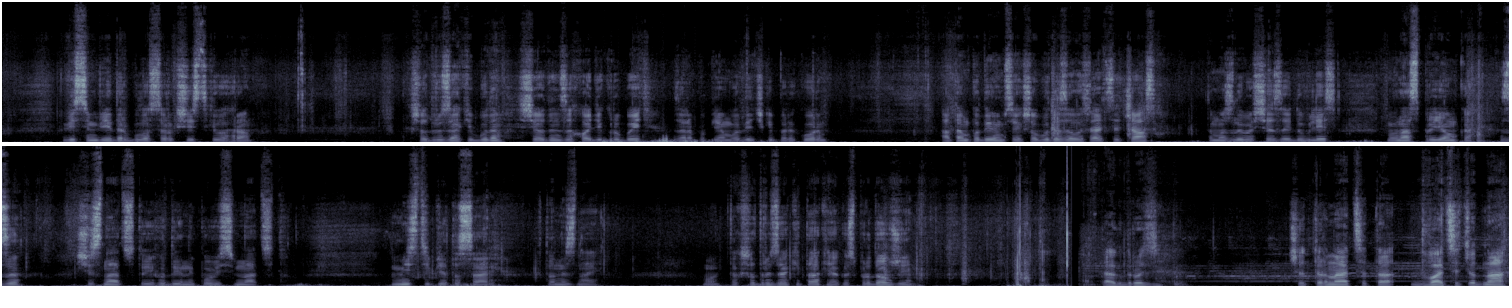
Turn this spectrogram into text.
8 відер, було 46 кілограм. Так що, друзяки, будемо ще один заходик робити. Зараз поп'ємо водички, перекуримо. А там подивимося, якщо буде залишатися час, то можливо ще зайду в ліс. Бо в нас прийомка з 16 години по 18 в місті П'ятосарі, хто не знає. От, так що, друзяки, так якось продовжуємо. Так, друзі. 14.21.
